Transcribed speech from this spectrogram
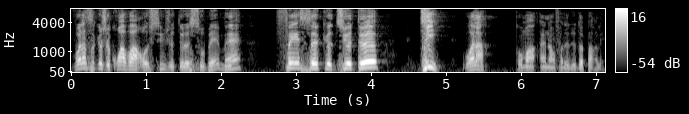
Voilà ce que je crois avoir reçu, je te le soumets, mais fais ce que Dieu te dit. Voilà comment un enfant de Dieu doit parler.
